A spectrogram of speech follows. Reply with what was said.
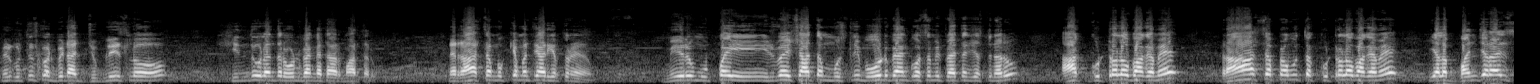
మీరు గుర్తుంచుకోండి బిడ్డ జుబ్లీస్లో హిందువులందరూ ఓటు బ్యాంక్ మారుతారు. నేను రాష్ట్ర ముఖ్యమంత్రి గారు చెప్తున్నాను. మీరు ముప్పై ఇరవై శాతం ముస్లిం ఓటు బ్యాంక్ కోసం మీరు ప్రయత్నం చేస్తున్నారు. ఆ కుట్రలో భాగమే రాష్ట్ర ప్రభుత్వ కుట్రలో భాగమే ఇలా బంజరాజ్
